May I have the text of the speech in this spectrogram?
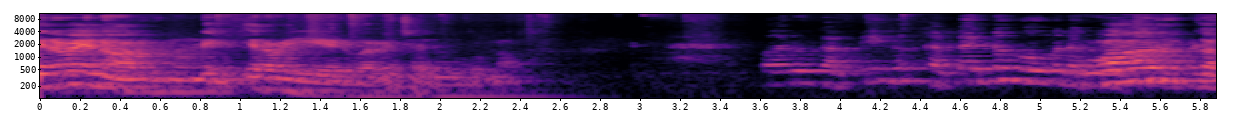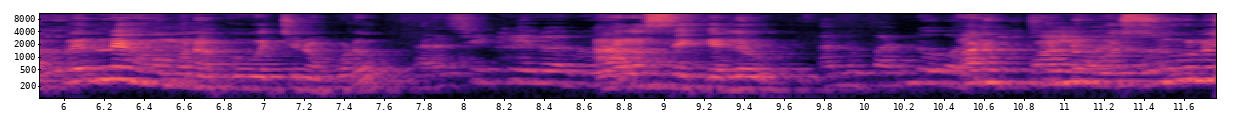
ఇరవై నాలుగు నుండి ఇరవై ఏడు వరకు చదువుకున్నాం వారు కపెర్నే హోమునకు వచ్చినప్పుడు అరసెకేలు అను పన్ను వసూలు పన్ను చేయవారు వసూలు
